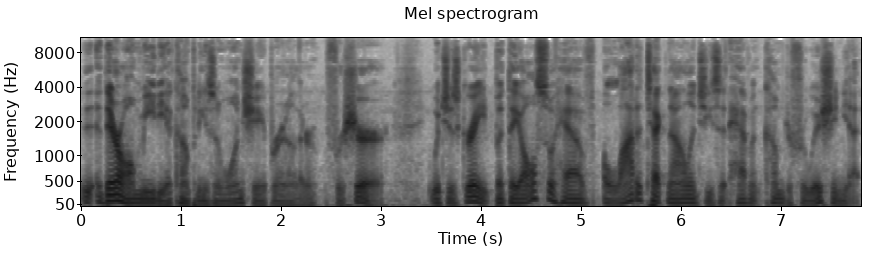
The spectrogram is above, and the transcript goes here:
they're all media companies in one shape or another for sure which is great but they also have a lot of technologies that haven't come to fruition yet.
